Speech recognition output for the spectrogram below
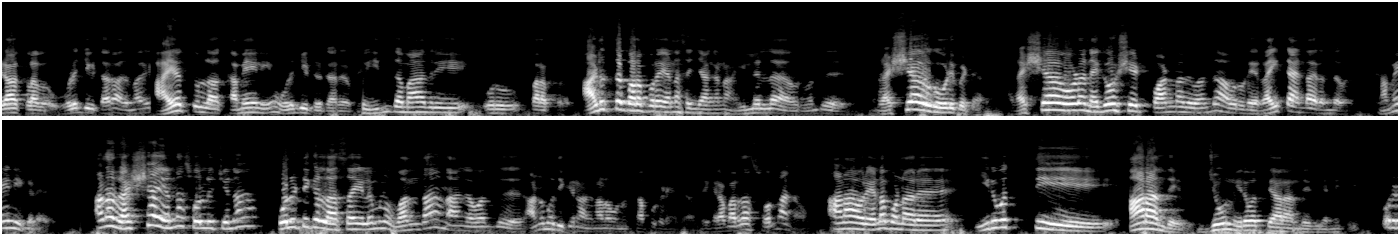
ஈராக்ல ஒளிஞ்சுக்கிட்டாரோ அது மாதிரி அயத்துல்லா கமேனியும் ஒளிஞ்சிட்டு இருக்காரு அப்படி இந்த மாதிரி ஒரு பரப்புரை. அடுத்த பரப்புரை என்ன செஞ்சாங்கன்னா இல்ல இல்ல அவர் வந்து ரஷ்யாவுக்கு ஓடி போயிட்டார் ரஷ்யாவோட நெகோஷியேட் பண்ணது வந்து அவருடைய ரைட் ஹேண்டா இருந்தவர். கமேனி கிடையாது. ஆனா ரஷ்யா என்ன சொல்லுச்சுன்னா பொலிட்டிக்கல் அசைலம்னு வந்தா நாங்க வந்து அனுமதிக்கிறோம். அதனால ஒன்றும் தப்பு கிடையாது. அப்படிங்கிற மாதிரி தான் சொன்னாங்க அவங்க. ஆனா அவர் என்ன பண்ணாரு? இருபத்தி ஆறாம் தேதி ஜூன் இருபத்தி ஆறாம் தேதி அன்னைக்கு ஒரு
